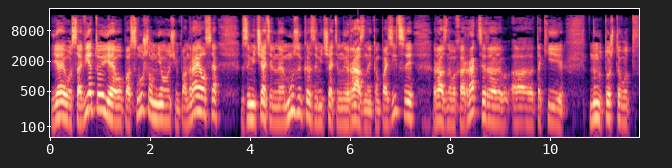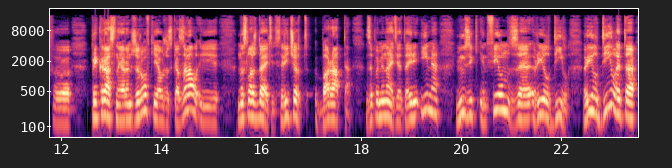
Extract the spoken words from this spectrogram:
я его советую, я его послушал, мне он очень понравился. Замечательная музыка, замечательные разные композиции разного характера, а, такие, ну, то, что вот э, прекрасные аранжировки, я уже сказал, и Наслаждайтесь. Ричард Баратта. Запоминайте это имя. Music in Film The Real Deal. Real Deal – это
